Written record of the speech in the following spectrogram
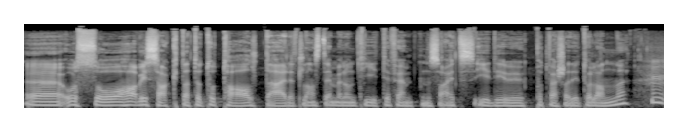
Uh, og så har vi sagt at det totalt er et eller annet sted mellom 10 til 15 sites de, på tvers av de to landene. Mm.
